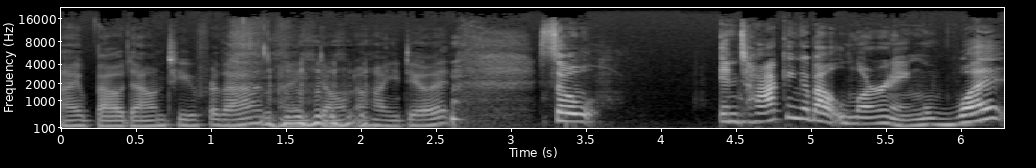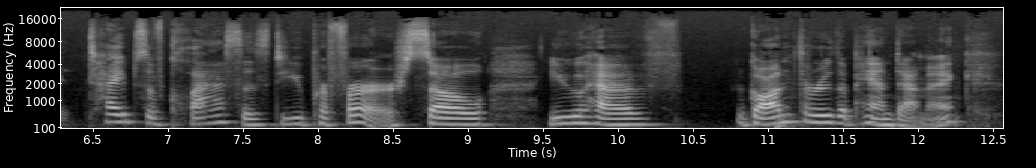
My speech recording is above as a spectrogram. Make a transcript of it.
I bow down to you for that. I don't know how you do it. So, in talking about learning, what types of classes do you prefer? So, you have gone through the pandemic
